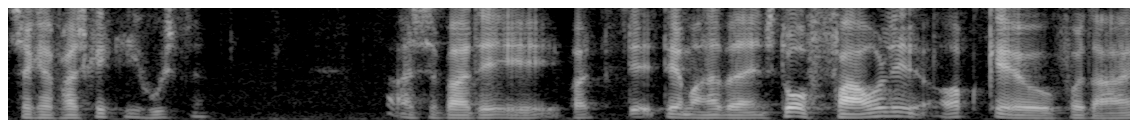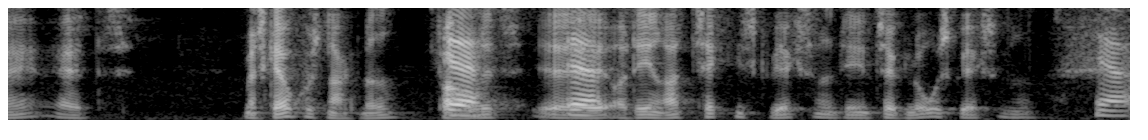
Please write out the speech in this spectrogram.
så kan jeg faktisk ikke lige huske det. Altså var det, var det, det må have været en stor faglig opgave for dig, at man skal jo kunne snakke med fagligt, Ja, ja. Øh, og det er en ret teknisk virksomhed, det er en teknologisk virksomhed. Ja.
